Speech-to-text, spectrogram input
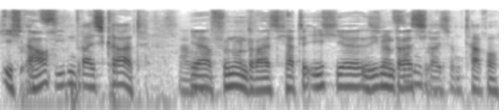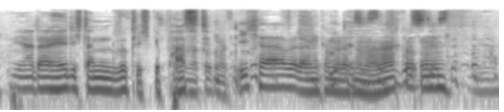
Ich auch. 37 Grad. Ja, 35 hatte ich hier, 37. 37 am Tacho. Ja, da hätte ich dann wirklich Mal gepasst. gucken, was ich habe, dann können wir das nochmal nachgucken. Ja,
